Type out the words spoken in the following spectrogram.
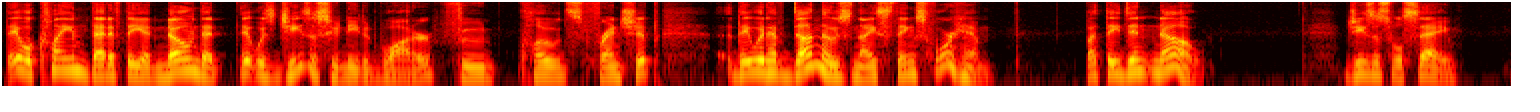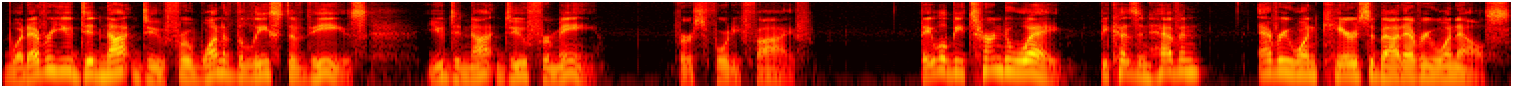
They will claim that if they had known that it was Jesus who needed water, food, clothes, friendship, they would have done those nice things for him. But they didn't know. Jesus will say, Whatever you did not do for one of the least of these, you did not do for me. Verse 45. They will be turned away, because in heaven, everyone cares about everyone else.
